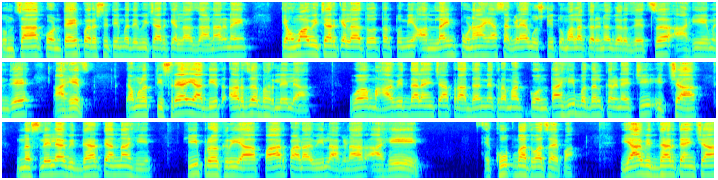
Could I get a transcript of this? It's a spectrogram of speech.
तुमचा कोणत्याही परिस्थितीमध्ये विचार केला जाणार नाही. केव्हा विचार केला जातो तर तुम्ही ऑनलाईन पुन्हा ह्या सगळ्या गोष्टी तुम्हाला करणं गरजेचं आहे. म्हणजे आहेच. त्यामुळं तिसऱ्या यादीत अर्ज भरलेल्या व महाविद्यालयांच्या प्राधान्यक्रमात कोणताही बदल करण्याची इच्छा नसलेल्या विद्यार्थ्यांनाही ही प्रक्रिया पार पाडावी लागणार आहे. हे खूप महत्त्वाचं आहे पा या विद्यार्थ्यांच्या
